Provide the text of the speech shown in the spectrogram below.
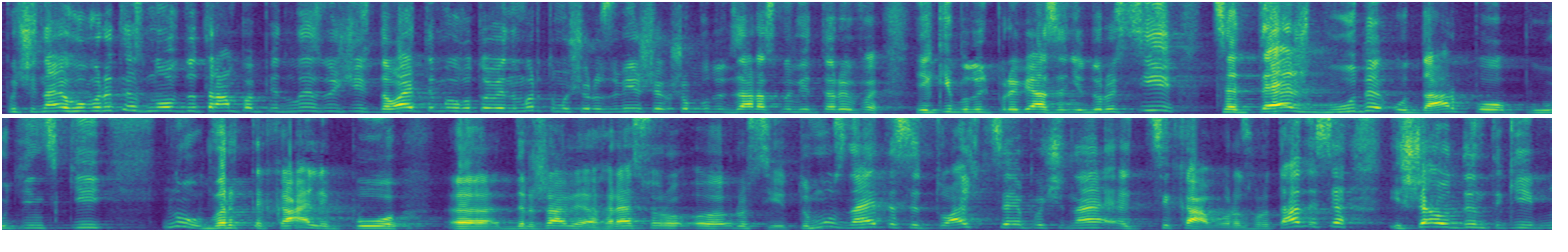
починає говорити знов до Трампа, підлизуючись, давайте ми готові на мир, тому що розумієш, що якщо будуть зараз нові тарифи, які будуть прив'язані до Росії, це теж буде удар по путінській ну, вертикалі по е, державі агресору е, Росії. Тому знаєте, ситуація починає е, цікаво розгортатися. І ще один такий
